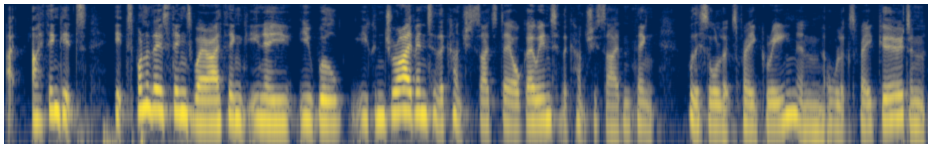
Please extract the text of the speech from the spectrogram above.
I, I think it's it's one of those things where I think you know you, you will you can drive into the countryside today or go into the countryside and think, well, this all looks very green and all looks very good, and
